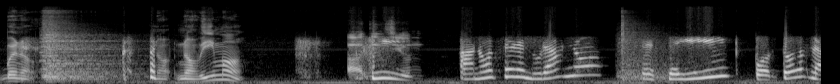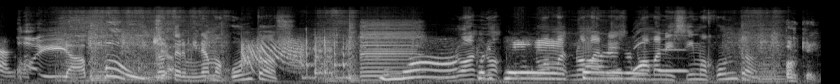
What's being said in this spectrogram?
Bueno, no- ¿nos vimos? Atención. A no ser en Durazno, te seguí por todos lados. ¡Ay, la ¿No pucha! terminamos juntos? No, ¿No, no- porque... no ama- no amane- por- no amanecimos juntos? ¿Por qué?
